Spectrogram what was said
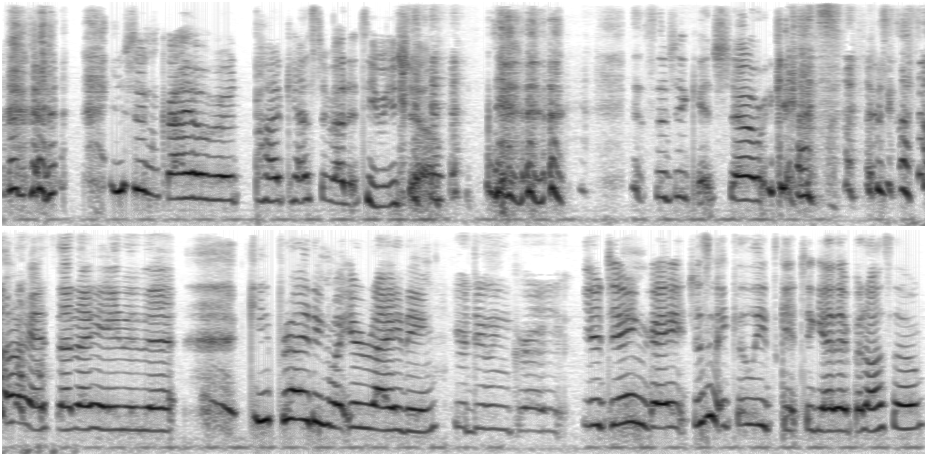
you shouldn't cry over a podcast about a TV show. It's such a good show. Ricky. I'm so sorry I said I hated it. Keep writing what you're writing. You're doing great. You're doing great. Just make the leads get together, but also,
